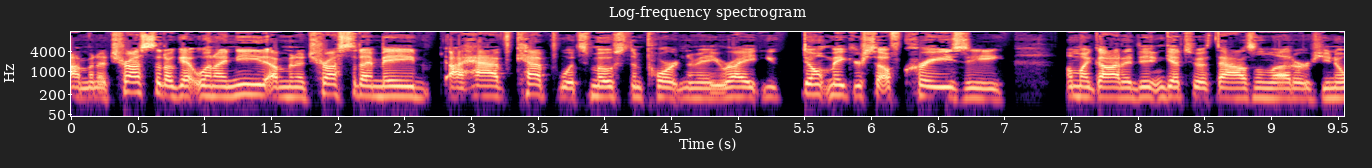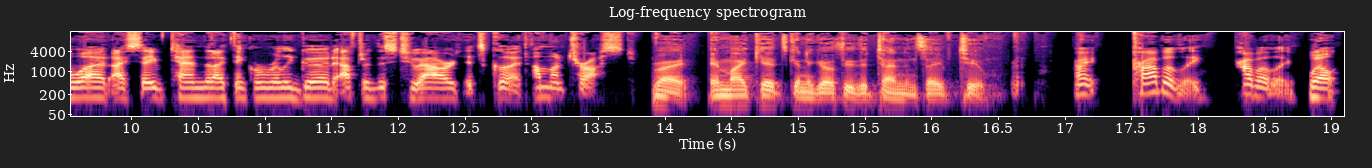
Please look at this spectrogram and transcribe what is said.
I'm going to trust that I'll get what I need. I'm going to trust that I made, I have kept what's most important to me, right? You don't make yourself crazy. Oh my God, I didn't get to a thousand letters. You know what? I saved 10 that I think were really good after this two hours. It's good. I'm going to trust. Right. And my kid's going to go through the 10 and save two. Right. Probably. Probably. Well,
